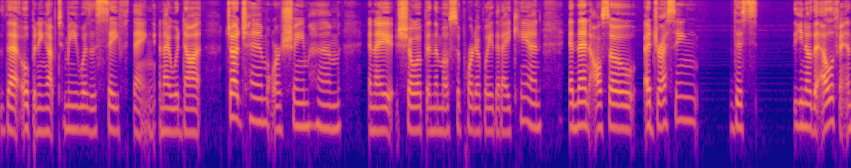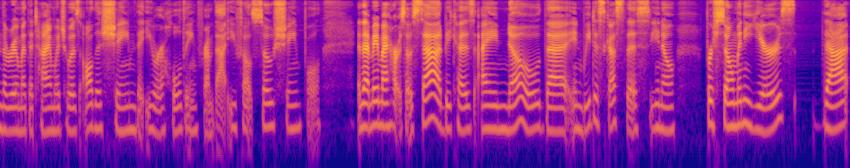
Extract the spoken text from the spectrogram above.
that opening up to me was a safe thing and I would not judge him or shame him. And I show up in the most supportive way that I can. And then also addressing this, you know, the elephant in the room at the time, which was all the shame that you were holding from that. You felt so shameful. And that made my heart so sad because I know that, and we discussed this, you know, for so many years, that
